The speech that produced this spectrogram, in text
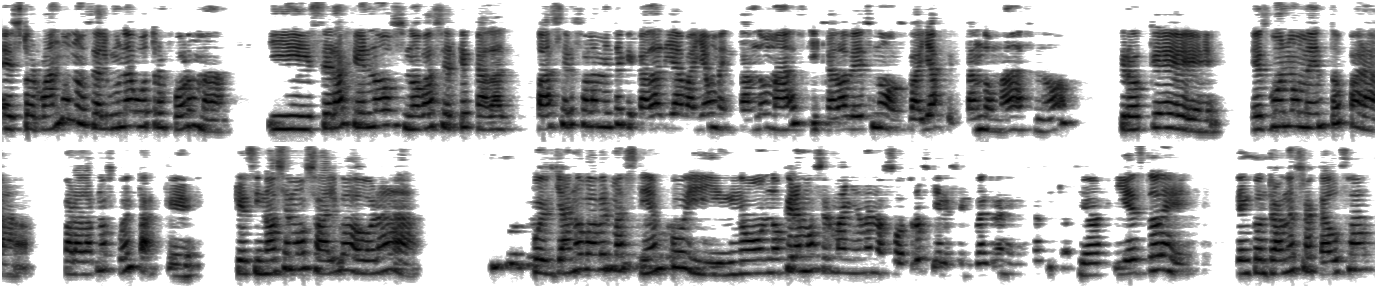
estorbándonos de alguna u otra forma. Y ser ajenos no va a ser que cada, va a ser solamente que cada día vaya aumentando más y cada vez nos vaya afectando más, ¿no? Creo que es buen momento para, para darnos cuenta que que si no hacemos algo ahora, pues ya no va a haber más tiempo y no, no queremos ser mañana nosotros quienes se encuentran en esta situación. Y esto de, encontrar nuestra causa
